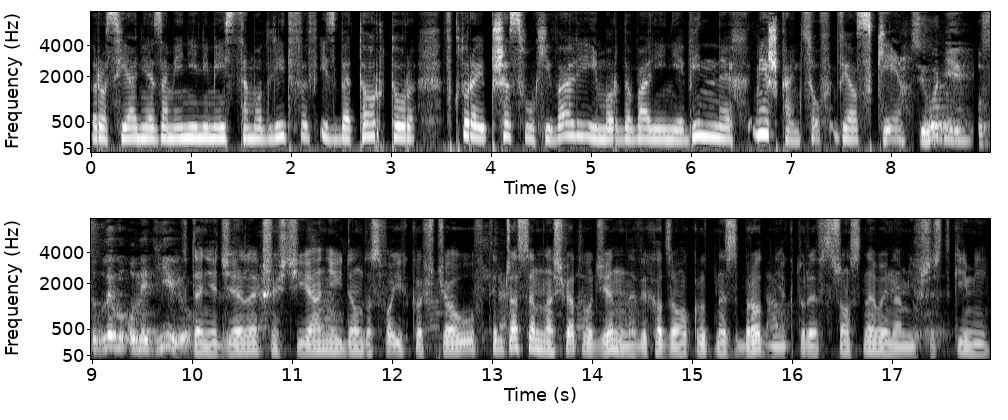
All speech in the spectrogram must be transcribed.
Rosjanie zamienili miejsce modlitwy w izbę tortur, w której przesłuchiwali i mordowali niewinnych mieszkańców wioski. W tę niedzielę chrześcijanie idą do swoich kościołów, tymczasem na światło dzienne wychodzą okrutne zbrodnie, które wstrząsnęły nami wszystkimi.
